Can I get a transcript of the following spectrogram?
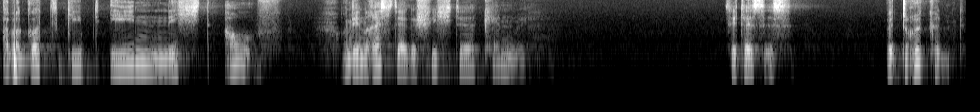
Aber Gott gibt ihn nicht auf. Und den Rest der Geschichte kennen wir. Seht ihr, es ist bedrückend,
